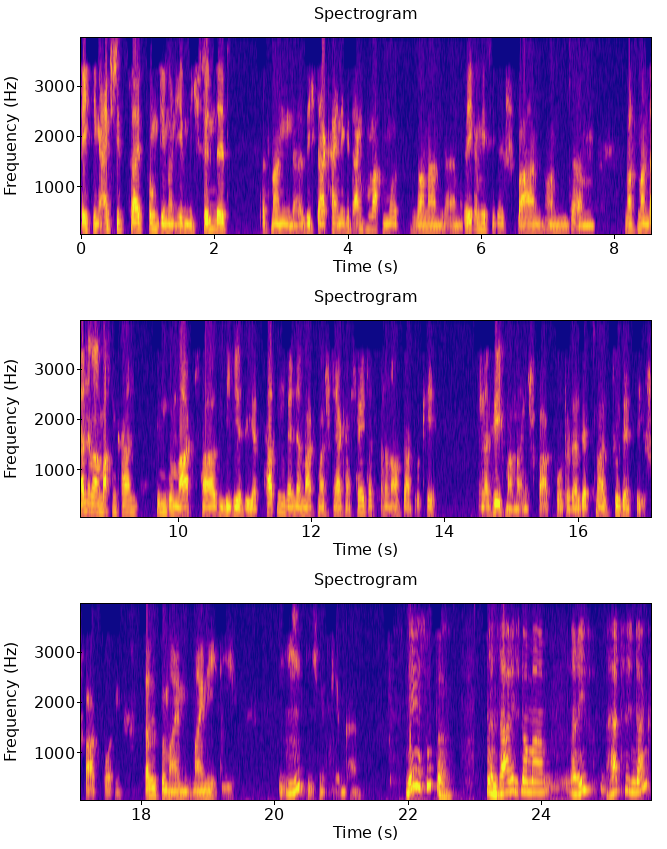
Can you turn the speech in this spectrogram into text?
richtigen Einstiegszeitpunkt, den man eben nicht findet, dass man äh, sich da keine Gedanken machen muss, sondern ähm, regelmäßiges Sparen und ähm, was man dann immer machen kann in so Marktphasen, wie wir sie jetzt hatten, wenn der Markt mal stärker fällt, dass man dann auch sagt, okay, dann erhöhe ich mal meine Sparquote oder setze mal zusätzliche Sparquoten. Das ist so mein, meine Idee, die, mhm. ich, die ich mitgeben kann. Nee, super. Dann sage ich nochmal, Arif, herzlichen Dank,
